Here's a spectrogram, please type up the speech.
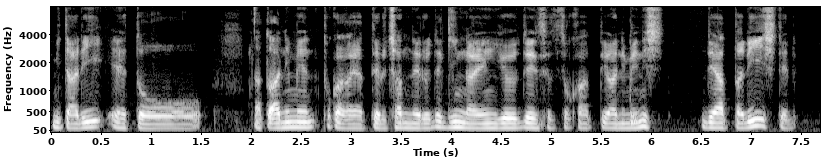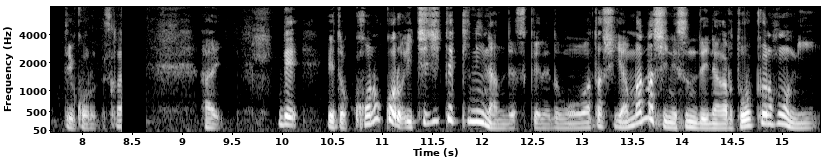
見たり、えっ、ー、と、あとアニメとかがやってるチャンネルで銀河英雄伝説とかっていうアニメに出会ったりしてるっていう頃ですかね。はい。で、えっ、ー、と、この頃一時的になんですけれども、私山梨に住んでいながら東京の方に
